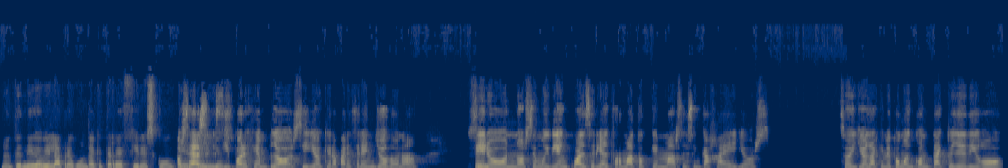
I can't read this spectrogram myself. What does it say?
No he entendido bien la pregunta. ¿Qué te refieres con que O sea, si por ejemplo, si yo quiero aparecer en Yodona, pero no sé muy bien cuál sería el formato que más les encaja a ellos. Soy yo la que me pongo en contacto y le digo,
